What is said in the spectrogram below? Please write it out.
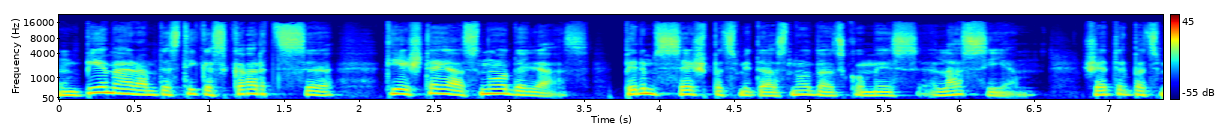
Un, piemēram, tas tika skarts eh, tieši tajās nodaļās, pirms 16. nodaļas, ko mēs lasījām. 14.,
